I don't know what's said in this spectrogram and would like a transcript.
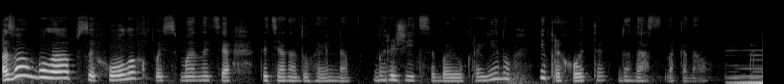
А з вами була психолог, письменниця Тетяна Дугельна. Бережіть себе і Україну і приходьте до нас на канал.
